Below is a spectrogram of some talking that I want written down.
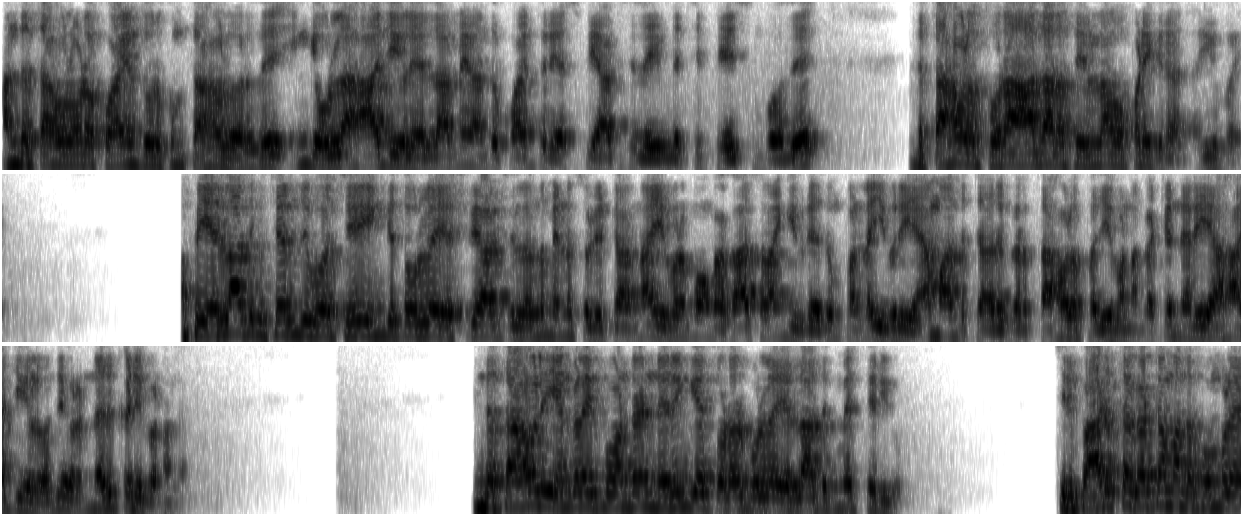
அந்த தகவலோட கோயம்புத்தூருக்கும் தகவல் வருது. இங்கே உள்ள ஹாஜிகள் எல்லாமே வந்து கோயம்புத்தூர் எஸ்பி ஆஃபீஸ்லையும் வச்சு பேசும்போது இந்த தகவலை பூரா ஆதாரத்தை எல்லாம் ஒப்படைக்கிறார் ஐயூபாய். அப்போ எல்லாத்துக்கும் தெரிஞ்சு போச்சு இங்கே உள்ள எஸ்பி ஆஃபீஸ்ல இருந்தும் என்ன சொல்லிட்டாருன்னா இவருக்கு உங்க காசை வாங்கி இவர் எதுவும் பண்ணல இவர் ஏமாந்துட்டாருங்கிற தகவலை பதிவு பண்ண கட்டி நிறைய ஹாஜிகள் வந்து இவரை நெருக்கடி பண்ணலை. இந்த தகவல் எங்களை போன்ற நெருங்கிய தொடர்புள்ள எல்லாத்துக்குமே தெரியும். சரி இப்போ அடுத்த கட்டம் அந்த பொம்பளை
